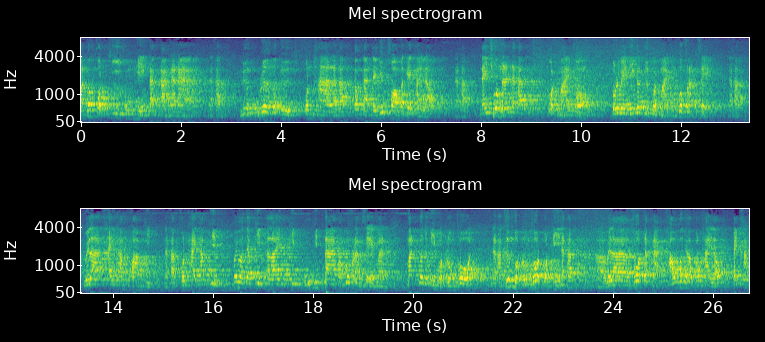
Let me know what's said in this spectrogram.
มันก็กดขี่ข่มเหงต่างๆ นานานะครับ เรื่องของเรื่องก็คือคนพาลนะครับ ต้องการจะยึดครองประเทศไทยเรานะครับ ในช่วงนั้นนะครับ กฎหมายของบริเวณนี้ก็คือกฎหมายของพวกฝรั่งเศสนะครับ เวลาใครทำความผิดนะครับ คนไทยทำผิด ไม่ว่าจะผิดอะไรผิดหูผิดตาของพวกฝรั่งเศสมัน มันก็จะมีบทลงโทษนะครับ ซึ่งบทลงโทษบทนี้นะครับเวลาโทษหนักๆเขาก็จะเอาคนไทยเราไปขัง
